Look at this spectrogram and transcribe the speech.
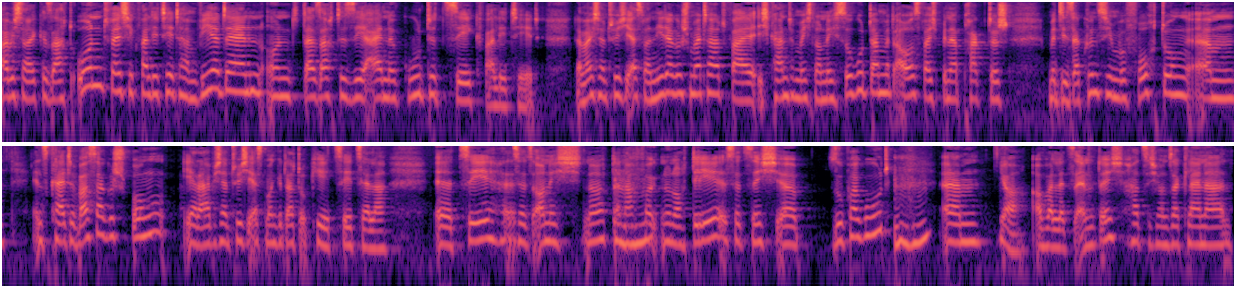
habe ich direkt gesagt, und welche Qualität haben wir denn? Und da sagte sie eine gute C-Qualität. Da war ich natürlich erstmal niedergeschmettert, weil ich kannte mich noch nicht so gut damit aus, weil ich bin ja praktisch mit dieser künstlichen Befruchtung ähm, ins kalte Wasser gesprungen. Ja, da habe ich natürlich erstmal gedacht, okay, C-Zeller. Äh, C ist jetzt auch nicht, ne? danach mhm. folgt nur noch D, ist jetzt nicht äh, super gut. Mhm. Ähm, ja, aber letztendlich hat sich unser kleiner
